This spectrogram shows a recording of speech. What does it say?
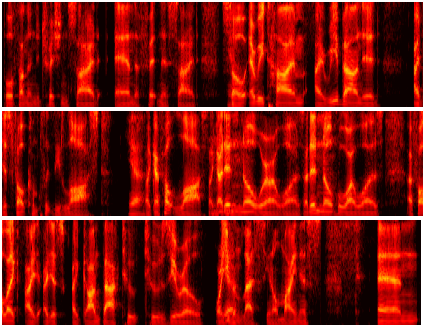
both on the nutrition side and the fitness side. So every time I rebounded, I just felt completely lost. Yeah. Like I felt lost. Like I didn't know where I was. I didn't know who I was. I felt like I, I just I gone back to to zero or Yeah. even less, you know, minus. and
